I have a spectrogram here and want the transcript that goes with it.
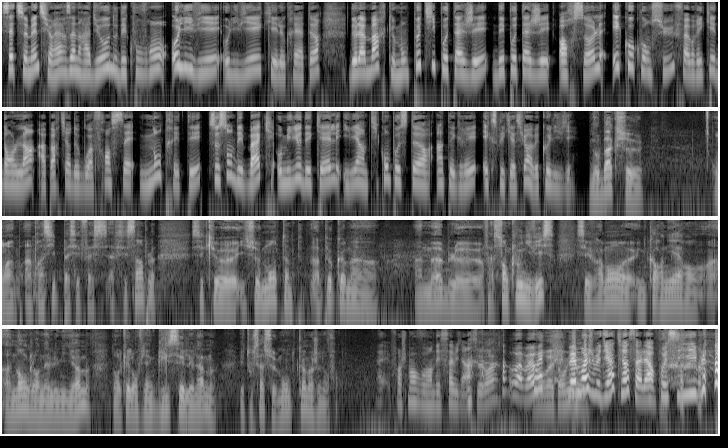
Cette semaine sur RZN Radio, nous découvrons Olivier, Olivier qui est le créateur de la marque Mon Petit Potager, des potagers hors sol, éco-conçus, fabriqués dans l'Ain à partir de bois français non traités. Ce sont des bacs au milieu desquels il y a un petit composteur intégré. Explication avec Olivier. Nos bacs ont un, principe assez, assez simple, c'est qu'ils se montent un peu comme un un meuble, euh, enfin sans clou ni vis. C'est vraiment euh, une cornière, en, un angle en aluminium dans lequel on vient glisser les lames et tout ça se monte comme un jeu d'enfant. franchement, vous vendez ça bien. C'est vrai ouais, bah ouais. Bah, Mais moi, je me dis, ah tiens, ça a l'air possible.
